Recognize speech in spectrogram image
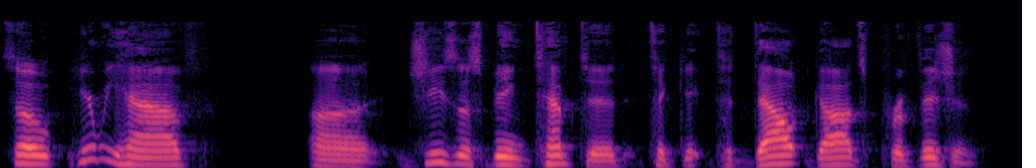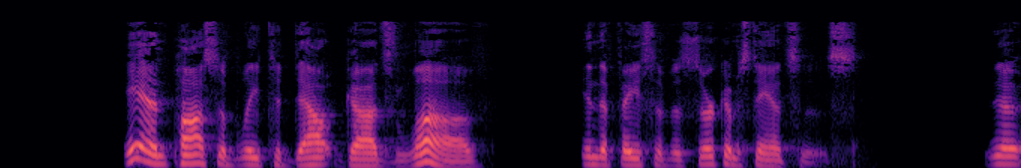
So here we have uh, Jesus being tempted to, get, to doubt God's provision and possibly to doubt God's love in the face of his circumstances. You know,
